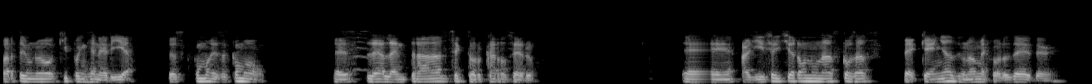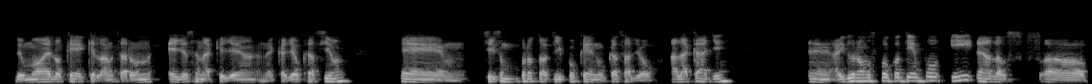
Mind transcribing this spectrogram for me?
parte de un nuevo equipo de ingeniería. Entonces, como, eso es como eh, la, entrada al sector carrocero. allí se hicieron unas cosas pequeñas, de unas mejores de, de, un modelo que, que, lanzaron ellos en aquella, en aquella ocasión. se hizo un prototipo que nunca salió a la calle. ahí duramos poco tiempo y a los uh,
